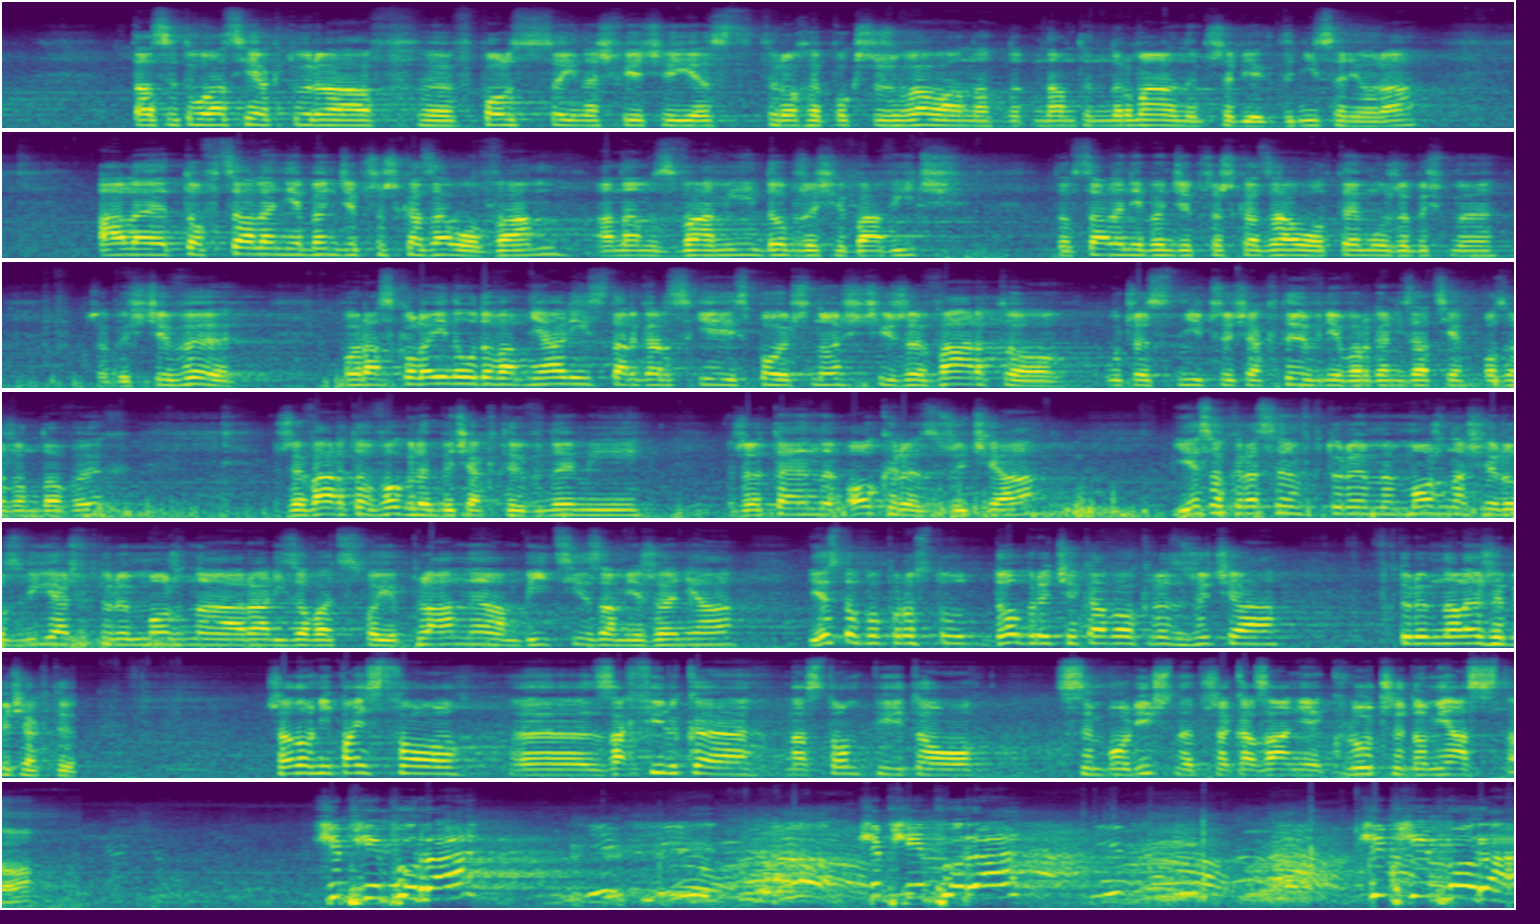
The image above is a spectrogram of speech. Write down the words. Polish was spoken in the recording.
ta sytuacja, która w, w Polsce i na świecie jest, trochę pokrzyżowała na, nam ten normalny przebieg Dni Seniora, ale to wcale nie będzie przeszkadzało Wam, a nam z Wami dobrze się bawić. To wcale nie będzie przeszkadzało temu, żebyśmy, żebyście Wy po raz kolejny udowadniali stargarskiej społeczności, że warto uczestniczyć aktywnie w organizacjach pozarządowych, że warto w ogóle być aktywnym i że ten okres życia jest okresem, w którym można się rozwijać, w którym można realizować swoje plany, ambicje, zamierzenia. Jest to po prostu dobry, ciekawy okres życia, w którym należy być aktywnym. Szanowni Państwo, e, za chwilkę nastąpi to symboliczne przekazanie kluczy do miasta. Hip hip hurra! Hip hip hurra! Hip hip hurra!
